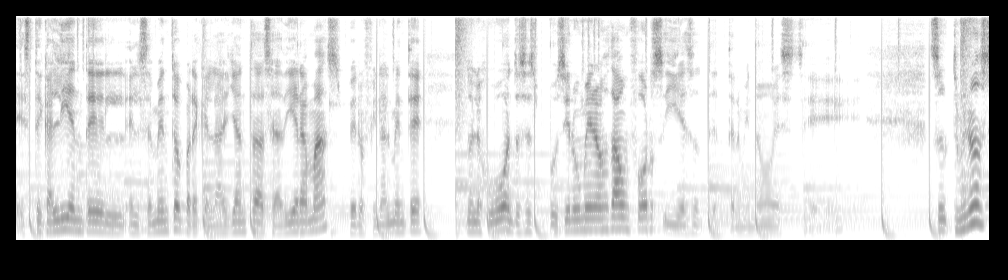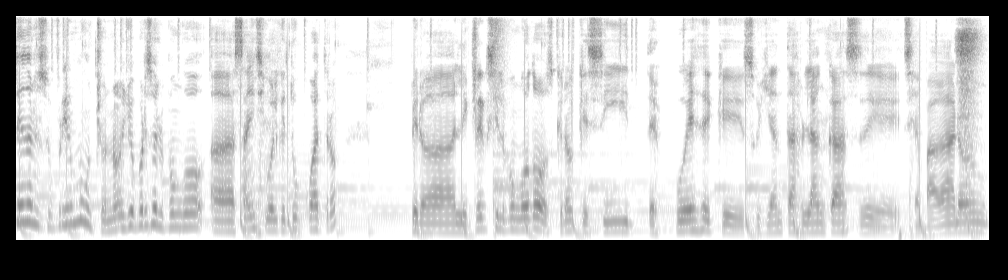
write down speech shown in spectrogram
esté caliente el, cemento para que la llanta se adhiera más, pero finalmente no le jugó, entonces pusieron menos downforce y eso terminó este terminó haciéndole sufrir mucho, ¿no? Yo por eso le pongo a Sainz igual que tú 4, pero a Leclerc sí le pongo 2. Creo que sí, después de que sus llantas blancas se apagaron,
